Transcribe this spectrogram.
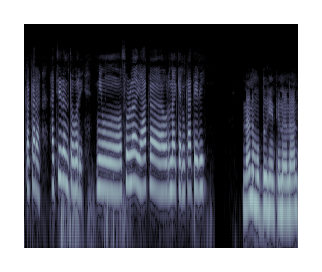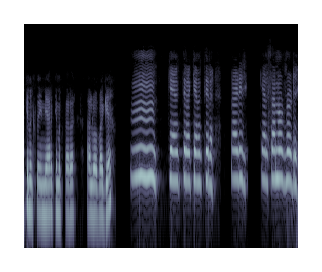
ಕಕ್ಕರ ಹಚ್ಚಿದನ್ ತಗೋರಿ. ನೀವು ಸುಳ್ಳ ಯಾಕೆ ಅವ್ರನ್ನ ಕೆನ್ಕಾತೀರಿ ನನ್ನ ಮುದ್ದು ಹೇಳ್ತೀನಿ ನಾನು ಕೆನಕ್ತ ಇನ್ಯಾರು ಕೆನಕ್ತಾರ ಅಲ್ವಾ ಭಾಗ್ಯ? ಹ್ಞೂ ಕೆನಕ್ತೀರ ಕೆನಕ್ತೀರ ನಡೀರಿ ಕೆಲಸ ನೋಡಿ ನೋಡ್ರಿ.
